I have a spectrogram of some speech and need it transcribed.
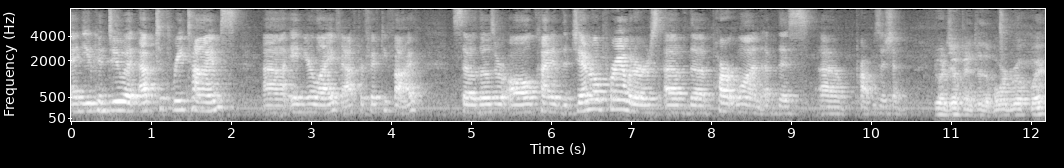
and you can do it up to three times uh, in your life after 55. So those are all kind of the general parameters of the part one of this uh, proposition. You want to jump into the board real quick?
